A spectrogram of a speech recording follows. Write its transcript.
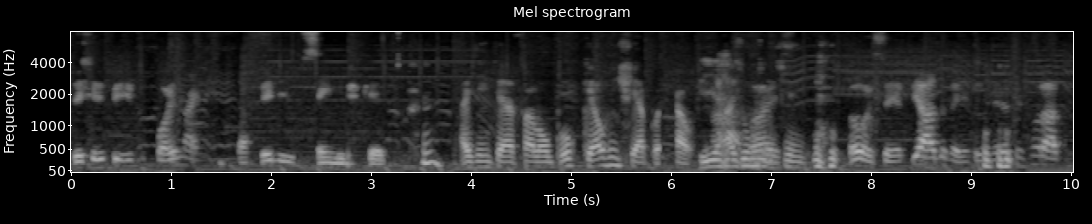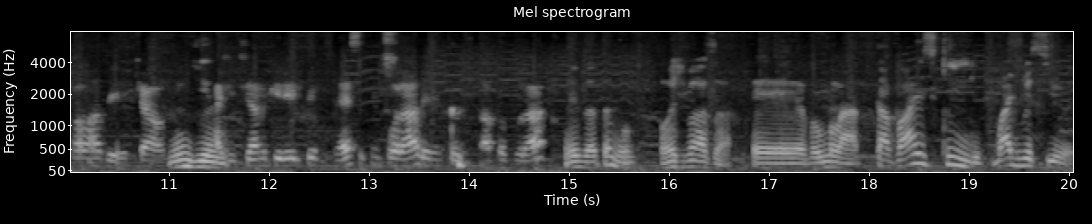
deixa ele pedir pro 49, tá feliz, 100 mil de queda. A gente já falou um pouco, Kelvin Shepard. Tchau. Ih, Mais um mindinho. Ô, isso aí é piada, velho. É a primeira temporada pra falar dele. Tchau. Mindinho. A gente já não queria ele ter essa temporada, ele foi tapa buraco. Exatamente. Pode vazar. É, vamos lá. Tavares King, wide receiver.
